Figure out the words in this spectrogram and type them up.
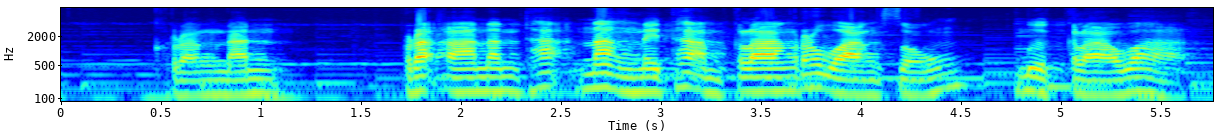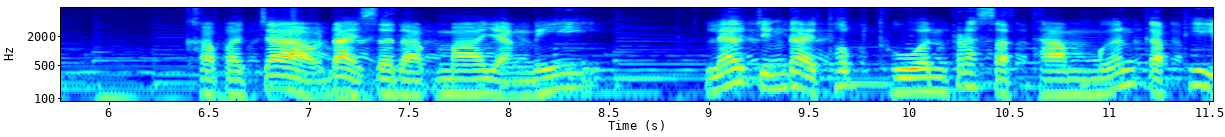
ๆ ครั้งนั้น พระอานันทะนั่งในท่ามกลางระหว่างสงฆ์เมื่อกล่าวว่า ข้าพเจ้าได้สดับมาอย่างนี้ แล้วจึงได้ทบทวนพระสัทธรรมเหมือนกับที่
